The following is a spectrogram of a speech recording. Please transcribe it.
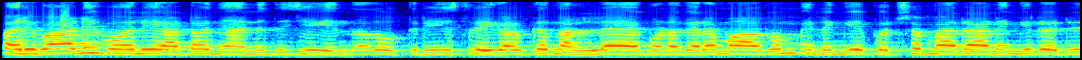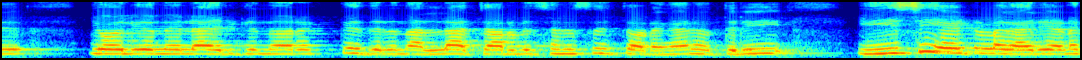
പരിപാടി പോലെയാട്ടോ ഞാനിത് ചെയ്യുന്നത്. ഒത്തിരി സ്ത്രീകൾക്ക് നല്ല ഗുണകരമാകും. ഇല്ലെങ്കിൽ പുരുഷന്മാരാണെങ്കിൽ ഒരു ജോലിയൊന്നും ഇല്ലായിരിക്കുന്നവരൊക്കെ ഇതൊരു നല്ല അച്ചാർ ബിസിനസ് തുടങ്ങാൻ ഒത്തിരി ഈസി ആയിട്ടുള്ള കാര്യമാണ്.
